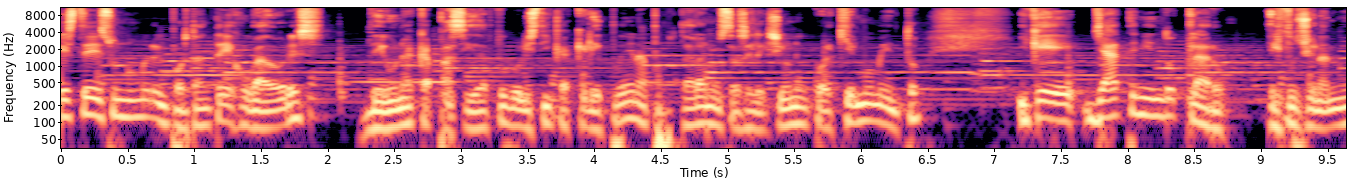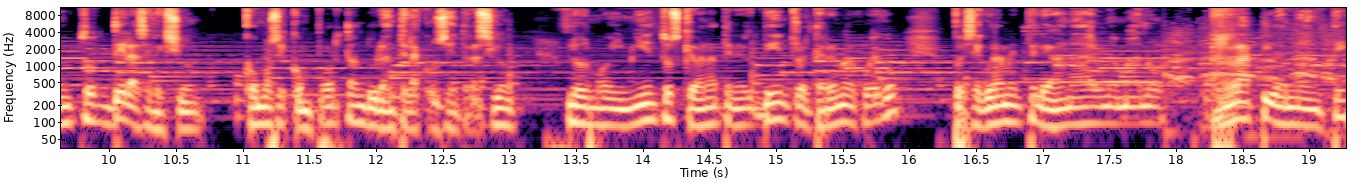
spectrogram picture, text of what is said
Este es un número importante de jugadores de una capacidad futbolística que le pueden aportar a nuestra selección en cualquier momento y que ya teniendo claro el funcionamiento de la selección, cómo se comportan durante la concentración, los movimientos que van a tener dentro del terreno de juego, pues seguramente le van a dar una mano rápidamente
